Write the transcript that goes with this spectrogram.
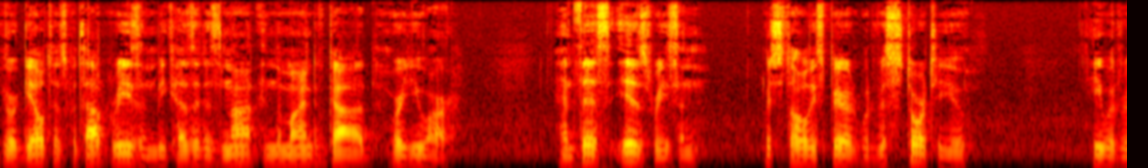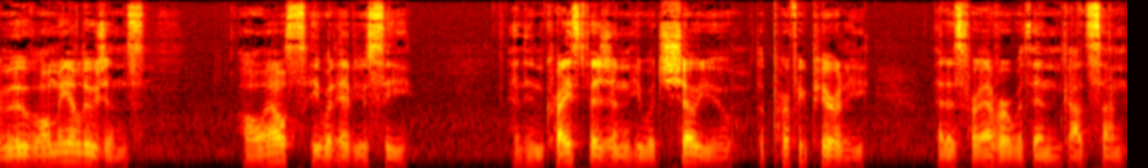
Your guilt is without reason because it is not in the mind of God where you are. And this is reason, which the Holy Spirit would restore to you. He would remove only illusions. All else He would have you see. And in Christ's vision He would show you the perfect purity that is forever within God's Son.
